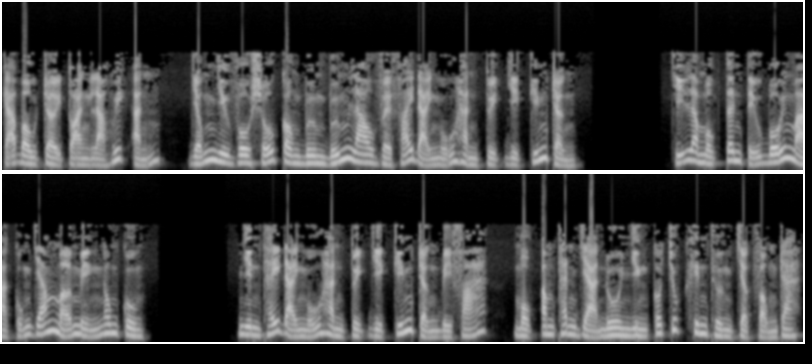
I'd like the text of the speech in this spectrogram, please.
cả bầu trời toàn là huyết ảnh, giống như vô số con bươm bướm lao về phái đại ngũ hành tuyệt diệt kiếm trận. Chỉ là một tên tiểu bối mà cũng dám mở miệng ngông cuồng. Nhìn thấy đại ngũ hành tuyệt diệt kiếm trận bị phá, một âm thanh già nua nhưng có chút khinh thường chợt vọng ra.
